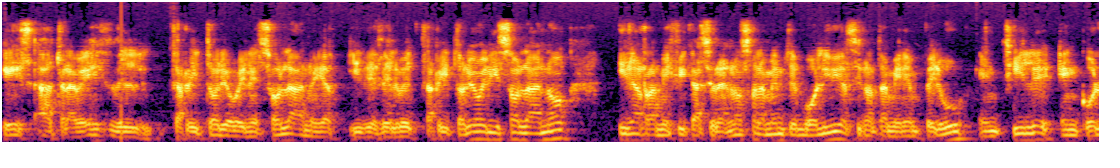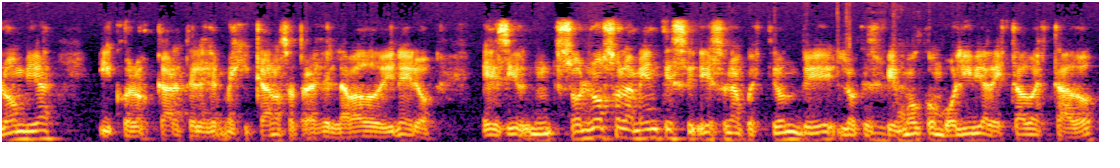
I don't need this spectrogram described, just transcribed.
es a través del territorio venezolano y, desde el territorio venezolano tiene ramificaciones no solamente en Bolivia, sino también en Perú, en Chile, en Colombia y con los cárteles mexicanos a través del lavado de dinero. Es decir, no solamente es una cuestión de lo que se firmó con Bolivia de Estado a Estado,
